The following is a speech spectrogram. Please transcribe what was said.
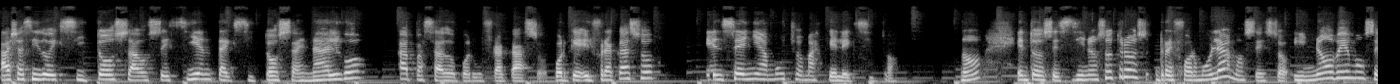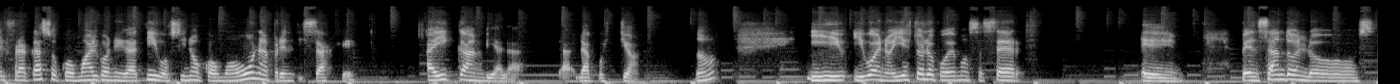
haya sido exitosa o se sienta exitosa en algo, ha pasado por un fracaso, porque el fracaso enseña mucho más que el éxito. ¿No? Entonces, si nosotros reformulamos eso y no vemos el fracaso como algo negativo, sino como un aprendizaje, ahí cambia la, la, cuestión, ¿no? Y, bueno, y esto lo podemos hacer eh, pensando en los,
